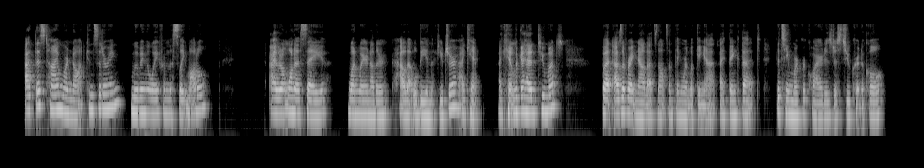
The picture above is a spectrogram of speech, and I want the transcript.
at this time, we're not considering moving away from the slate model. I don't want to say one way or another how that will be in the future. I can't I can't look ahead too much. But as of right now, that's not something we're looking at. I think that the teamwork required is just too critical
